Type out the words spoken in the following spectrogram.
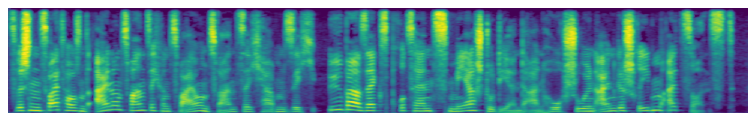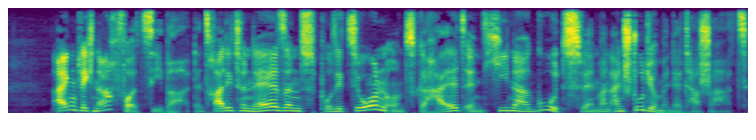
Zwischen 2021 und 2022 haben sich über 6 Prozent mehr Studierende an Hochschulen eingeschrieben als sonst. Eigentlich nachvollziehbar, denn traditionell sind Position und Gehalt in China gut, wenn man ein Studium in der Tasche hat.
